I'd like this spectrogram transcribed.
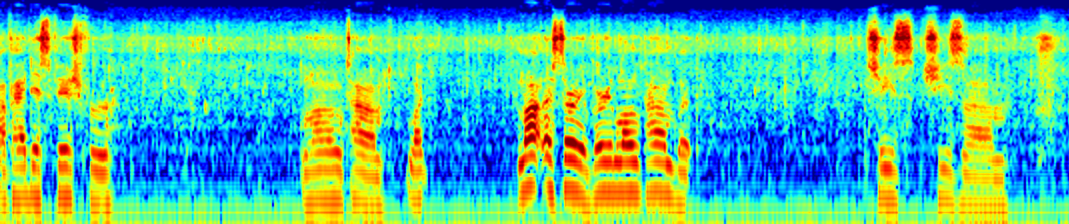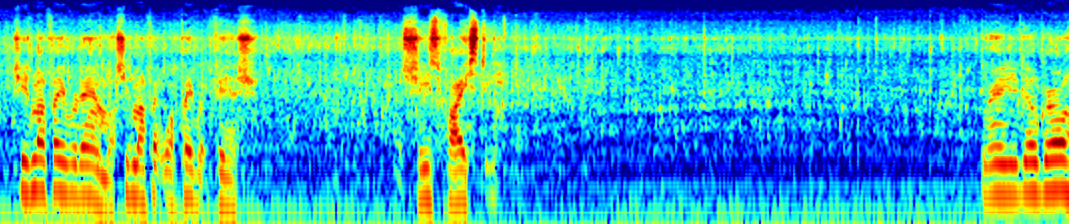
I've had this fish for a long time. Like, not necessarily a very long time, but she's, she's, um, she's my favorite animal. She's my fa well, favorite fish. She's feisty. Ready to go, girl?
